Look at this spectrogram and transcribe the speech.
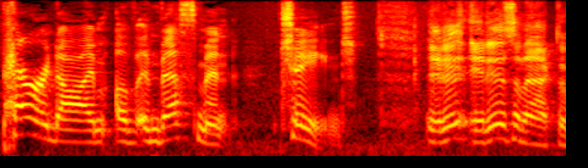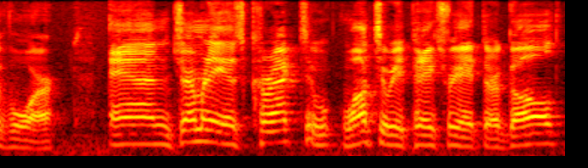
paradigm of investment change. It, it is an act of war, and Germany is correct to want to repatriate their gold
